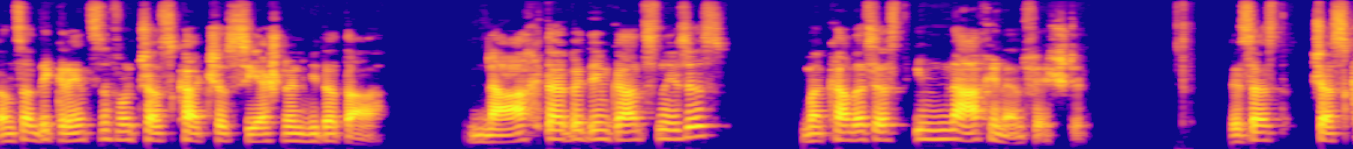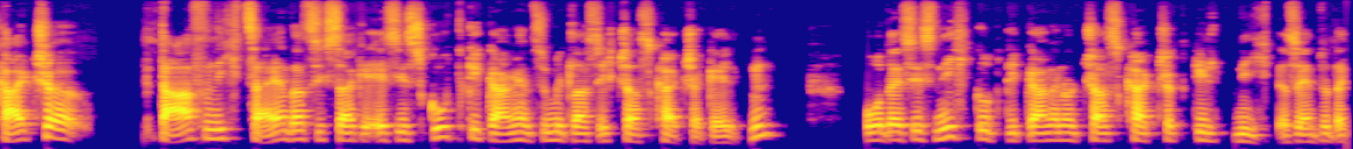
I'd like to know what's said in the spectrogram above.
dann sind die Grenzen von Just Culture sehr schnell wieder da. Nachteil bei dem Ganzen ist es, man kann das erst im Nachhinein feststellen. Das heißt, Just Culture darf nicht sein, dass ich sage, es ist gut gegangen, somit lasse ich Just Culture gelten, oder es ist nicht gut gegangen und Just Culture gilt nicht. Also entweder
